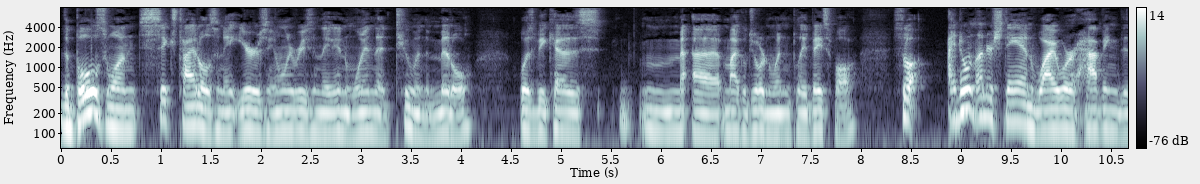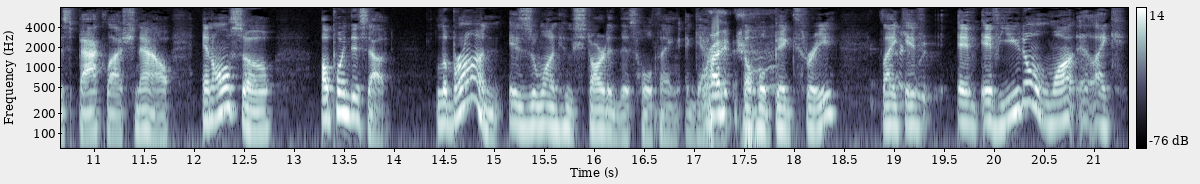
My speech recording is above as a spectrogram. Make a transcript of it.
the Bulls won six titles in eight years. The only reason they didn't win the two in the middle was because uh, Michael Jordan went and played baseball. So I don't understand why we're having this backlash now. And also, I'll point this out: LeBron is the one who started this whole thing again, Right. the whole Big Three. Like if if if you don't want it like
